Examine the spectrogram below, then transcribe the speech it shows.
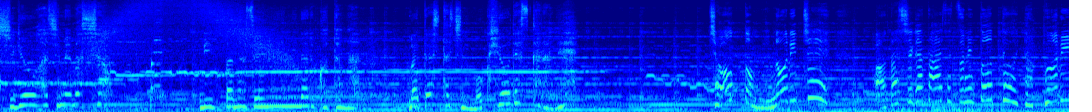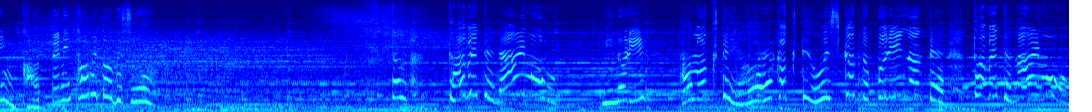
修行を始めましょう。立派な善人になることが私たちの目標ですからね。ちょっとみのりち私が大切にとっておいたプリン勝手に食べたでしょた食べてないもん。みのり甘くて柔らかくて美味しかったプリンなんて食べてないもん。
